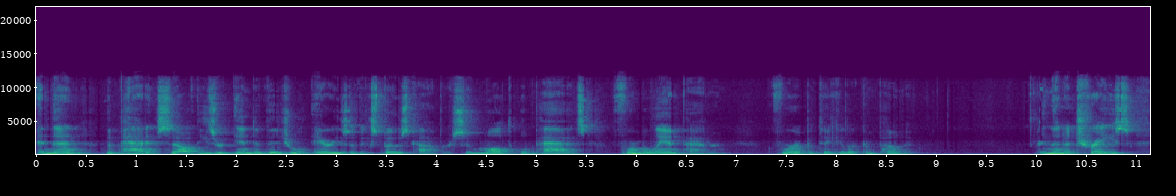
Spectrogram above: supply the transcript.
And then the pad itself, these are individual areas of exposed copper. So multiple pads form a land pattern for a particular component. And then a trace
